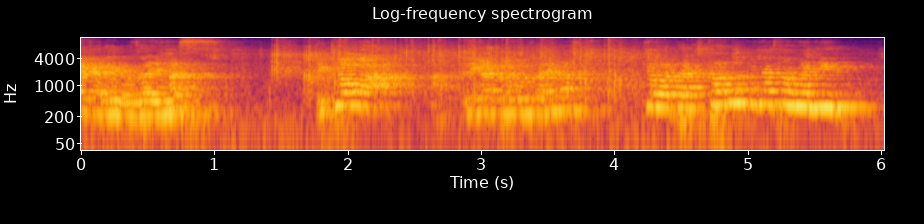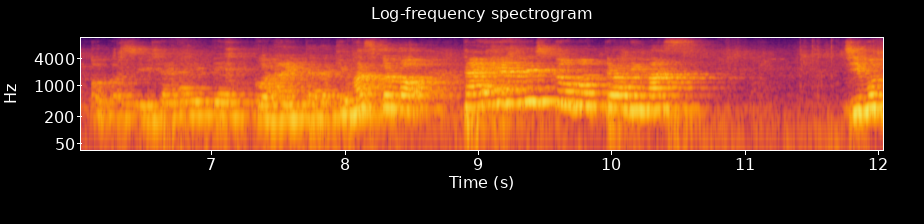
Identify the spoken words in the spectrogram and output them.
イカでございます。今日はありがとうございます。今日はたくさんの皆様にお越しいただいてご覧いただきますこと大変嬉しく思っております。地元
